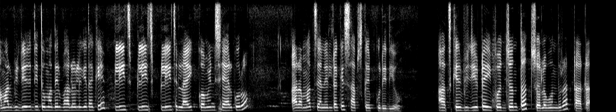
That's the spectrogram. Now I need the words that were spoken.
আমার ভিডিও যদি তোমাদের ভালো লেগে থাকে please please please like comment share করো আর আমার চ্যানেলটাকে সাবস্ক্রাইব করে দিও। আজকের ভিডিওটা এই পর্যন্ত। চলো বন্ধুরা, টাটা।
